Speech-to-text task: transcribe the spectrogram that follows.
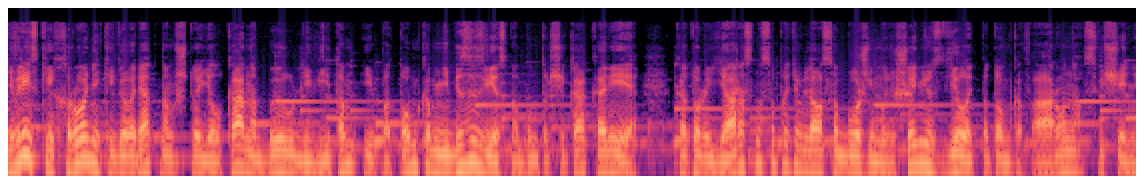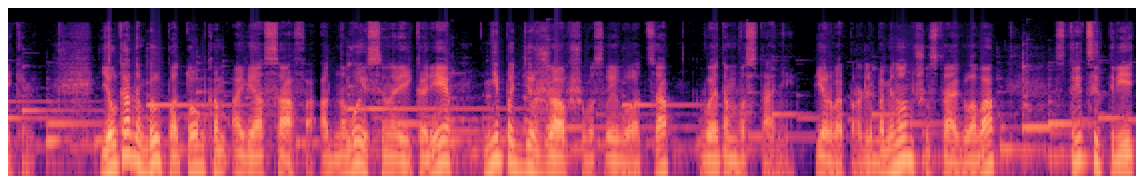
Еврейские хроники говорят нам, что Елкана был левитом и потомком небезызвестного бунтовщика Корея, который яростно сопротивлялся Божьему решению сделать потомков Аарона священниками. Елкана был потомком Авиасафа, одного из сыновей Корея, не поддержавшего своего отца в этом восстании. 1 Паралипоменон, 6 глава, с 33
